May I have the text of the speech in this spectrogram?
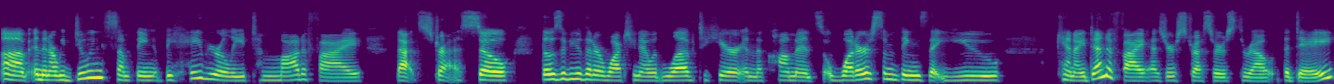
Um, and then are we doing something behaviorally to modify that stress? So, those of you that are watching, I would love to hear in the comments what are some things that you can identify as your stressors throughout the day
